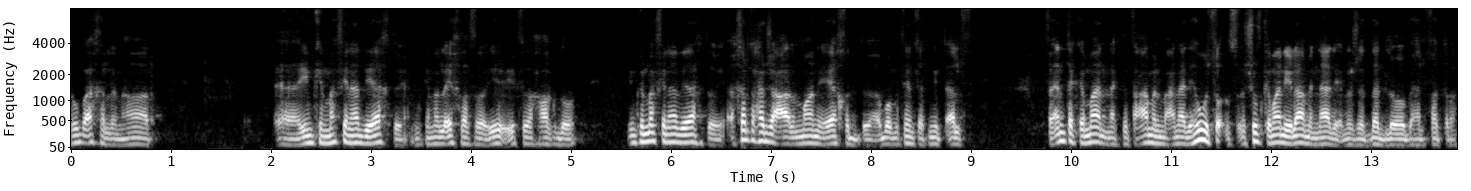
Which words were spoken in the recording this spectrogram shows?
هو بآخر النهار. آه، يمكن ما في نادي ياخده. يعني يمكن هلا يخلص يفتح عقده. يمكن ما في نادي ياخده. آخرته حرجع على ألمانيا ياخذ أبو 200 300 ألف. فأنت كمان إنك تتعامل مع نادي. هو شوف كمان يلام النادي إنه جدد له بهالفترة.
